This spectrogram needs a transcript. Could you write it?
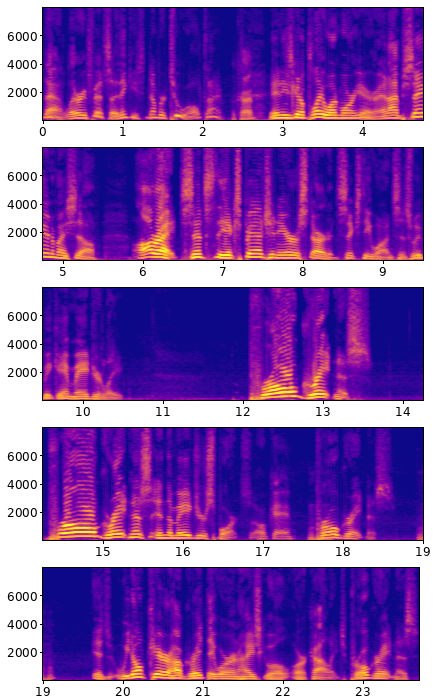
Yeah, Larry Fitz. I think he's number two all time. Okay. And he's going to play one more year. And I'm saying to myself, all right, since the expansion era started, 61, since we became Major League, pro greatness, pro greatness in the major sports, okay? Mm-hmm. Pro greatness. Mm-hmm. Is, we don't care how great they were in high school or college. Pro greatness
